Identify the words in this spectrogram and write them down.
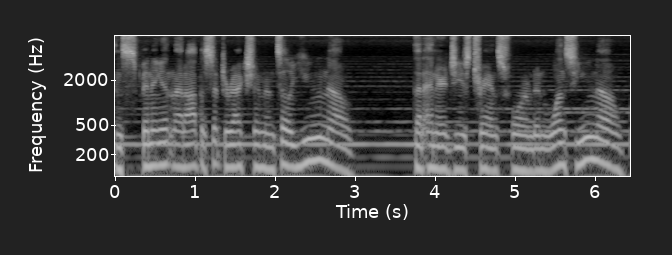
and spinning it in that opposite direction until you know that energy is transformed. And once you know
